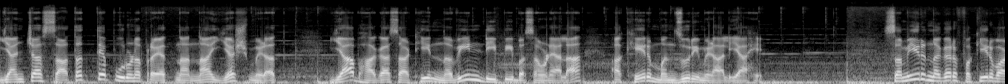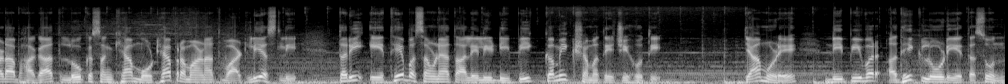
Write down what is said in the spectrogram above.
यांच्या सातत्यपूर्ण प्रयत्नांना यश मिळत या भागासाठी नवीन डीपी बसवण्याला अखेर मंजुरी मिळाली आहे. समीर नगर फकीरवाडा भागात लोकसंख्या मोठ्या प्रमाणात वाढली असली तरी येथे बसवण्यात आलेली डीपी कमी क्षमतेची होती. त्यामुळे डीपीवर अधिक लोड येत असून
